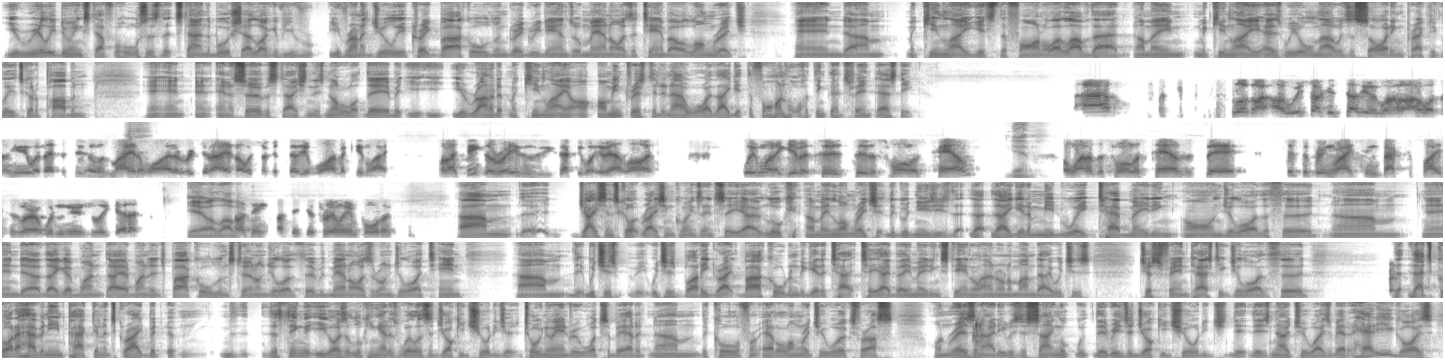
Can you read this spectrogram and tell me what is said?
you're really doing stuff for horses that stay in the bush. So like if you've you've run at Julia Creek, Barcaldine, Gregory Downs, or Mount Isa, Tambo, or Longreach, and um, McKinlay gets the final. I love that. I mean, McKinlay, as we all know, is a siding practically. It's got a pub and and, and, and a service station. There's not a lot there, but you, you run it at McKinlay. I'm interested to know why they get the final. I think that's fantastic. Um, look, I, I, wish I could tell you. Well, I wasn't here when that decision was made and why it originated. I wish I could tell you why McKinlay. But I think the reason is exactly what you outlined. We want to give it to, to the smallest town. yeah. Or one of the smallest towns that's there, just to bring racing back to places where it wouldn't usually get it. Yeah, I love it. I think I think it's really important. Um, Jason Scott, Racing Queensland CEO. Look, I mean, Longreach. The good news is that they get a midweek TAB meeting on July the third, um, and uh, they got one. They had one. It's Barcaldine's turn on July the third, with Mount Isa on July ten, um, which is which is bloody great. Bar Barcaldine to get a t- TAB meeting standalone on a Monday, which is just fantastic. July the third. Th- that's got to have an impact, and it's great. But uh, the thing that you guys are looking at as well as a jockey shortage. Uh, talking to Andrew Watts about it, um, the caller from out of Longreach who works for us on Resonate, he was just saying, look, there is a jockey shortage. there's no two ways about it. How do you guys?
